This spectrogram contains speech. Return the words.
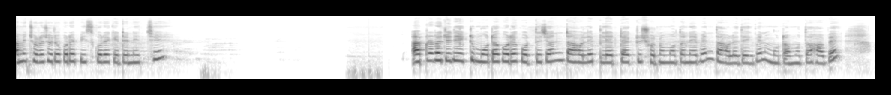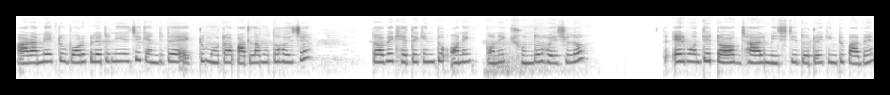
আমি ছোট ছোট করে পিস করে কেটে নিচ্ছি। আপনারা যদি একটু মোটা করে করতে চান, তাহলে প্লেটটা একটু ছোটো মতো নেবেন, তাহলে দেখবেন মোটা মতো হবে। আর আমি একটু বড় প্লেটে নিয়েছি, ক্যান্ডিটা একটু মোটা, পাতলা মতো হয়েছে। তবে খেতে কিন্তু অনেক অনেক সুন্দর হয়েছিল। তো এর মধ্যে টক, ঝাল, মিষ্টি দুটোই কিন্তু পাবেন।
